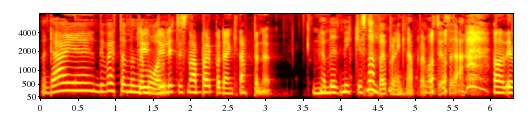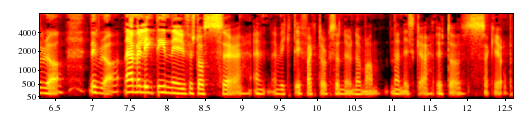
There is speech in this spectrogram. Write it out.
Men där, eh, det var ett av mina Du, mål. du är lite snabbare på den knappen nu. Jag har blivit mycket snabbare på den knappen måste jag säga. Ja, det är bra. Det är bra. Nej, men LinkedIn är ju förstås eh, en, en viktig faktor också nu när, man, när ni ska ut och söka jobb.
